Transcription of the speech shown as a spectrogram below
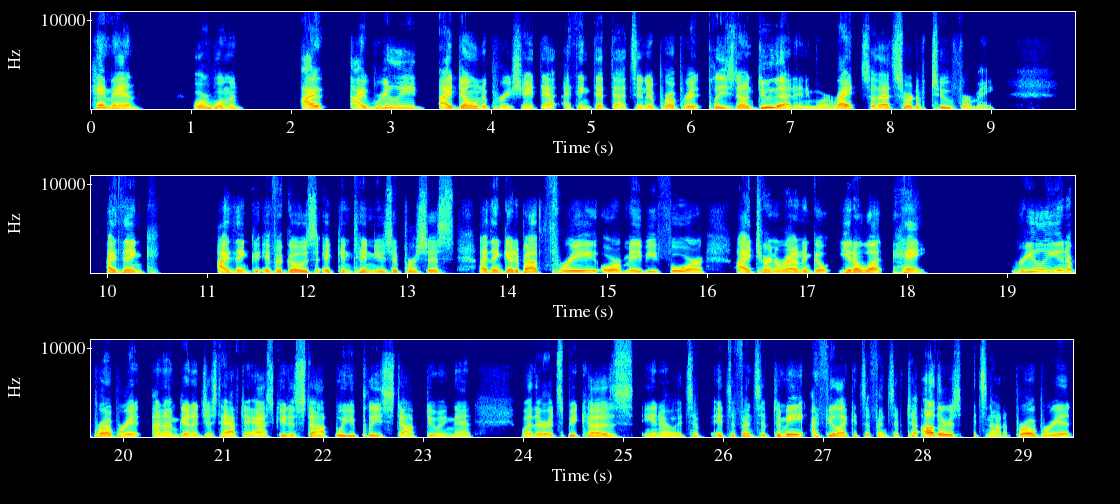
hey, man or woman, I I really I don't appreciate that. I think that that's inappropriate. Please don't do that anymore, right? So that's sort of two for me. I think I think if it goes it continues, it persists. I think at about 3 or maybe 4, I turn around and go, "You know what? Hey, really inappropriate and I'm going to just have to ask you to stop. Will you please stop doing that?" Whether it's because, you know, it's a it's offensive to me, I feel like it's offensive to others, it's not appropriate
